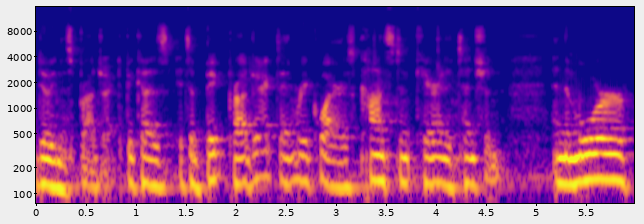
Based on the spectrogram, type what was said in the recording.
doing this project because it's a big project and requires constant care and attention. And the more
